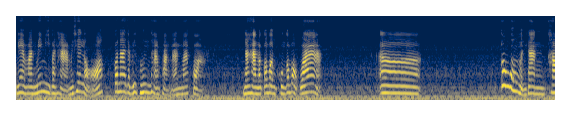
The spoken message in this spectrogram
เนี่ยมันไม่มีปัญหาไม่ใช่หรอ ก็น่าจะไปพึ่งทางฝั่งนั้นมากกว่านะคะแล้วก็บางคนก็บอกว่าเออก็งงเหมือนกันเขา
